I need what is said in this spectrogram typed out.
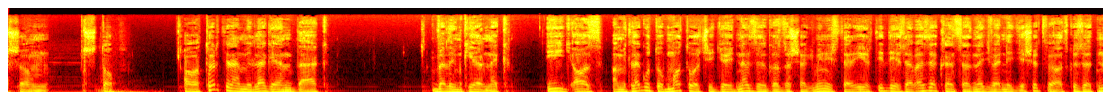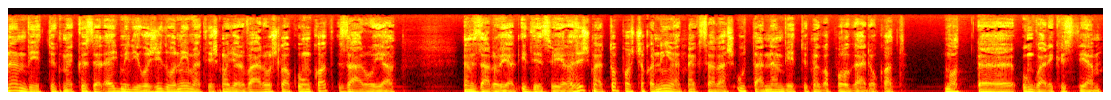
Olvasom. Stop. A történelmi legendák velünk élnek. Így az, amit legutóbb Matolcsi György nemzetgazdasági miniszter írt, idézem, 1944 és 56 között nem védtük meg közel egy millió zsidó, német és magyar városlakunkat, zárójel, nem zárójel, idézőjel. Az ismert topos csak a német megszállás után nem védtük meg a polgárokat. Mat, uh, Ungvári Krisztián.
